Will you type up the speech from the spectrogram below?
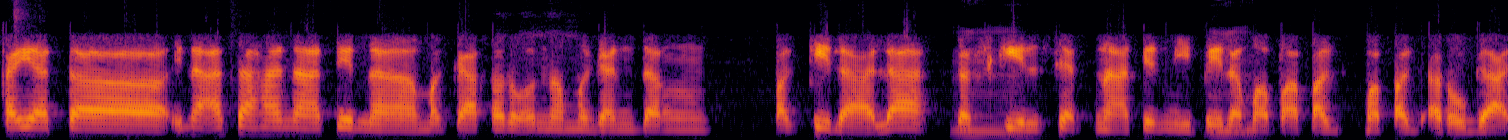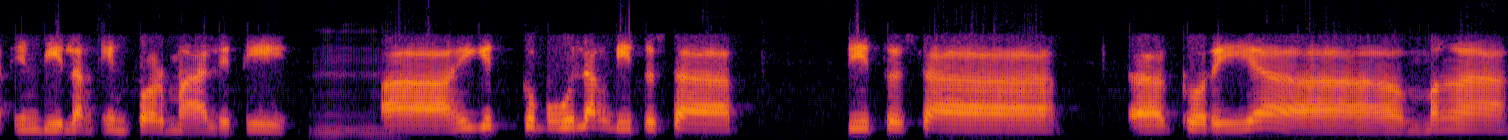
Kaya inaasahan natin na magkakaroon ng magandang pagkilala sa Mm. skill set natin ni bilang Mm. mapapag, mapag-aruga hindi lang informality. Ah, higit kumulang dito sa dito sa ah, Korea ah, mga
